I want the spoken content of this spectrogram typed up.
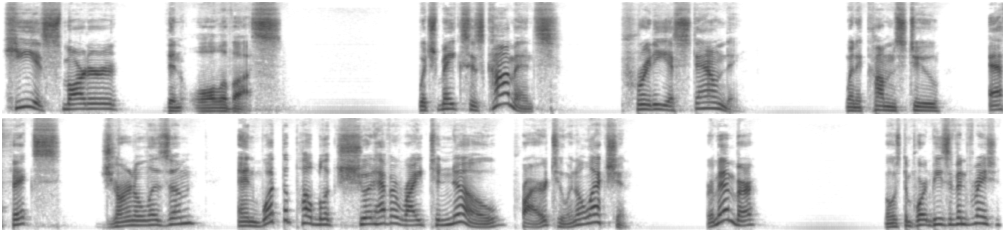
he is smarter than all of us which makes his comments pretty astounding when it comes to ethics, journalism, and what the public should have a right to know prior to an election. Remember, most important piece of information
